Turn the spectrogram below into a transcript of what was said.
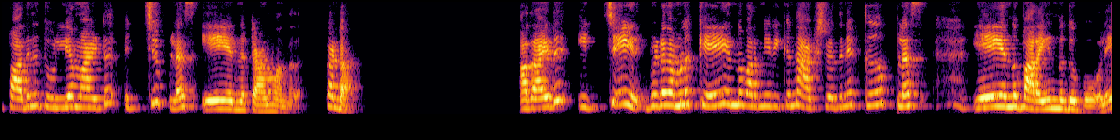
അപ്പൊ അതിന് തുല്യമായിട്ട് എച്ച് പ്ലസ് എ എന്നിട്ടാണ് വന്നത്. കണ്ടോ? അതായത് ഇച്ചേ ഇവിടെ നമ്മൾ കെ എന്ന് പറഞ്ഞിരിക്കുന്ന അക്ഷരത്തിന് ക പ്ലസ് എ എന്ന് പറയുന്നത് പോലെ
